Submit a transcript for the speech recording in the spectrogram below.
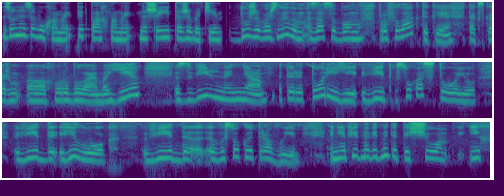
зони за вухами, під пахвами, на шиї та животі. Дуже важливим засобом профілактики, так скажемо, е, хвороби лайма, є звільнення території від сухостою, від гілок. Від е, високої трави необхідно відмітити, що їх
